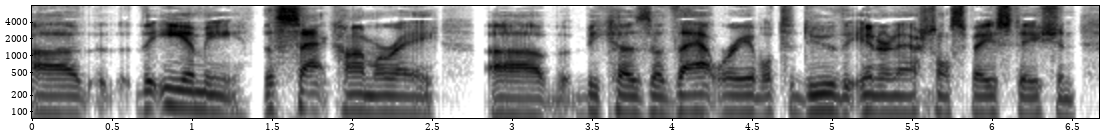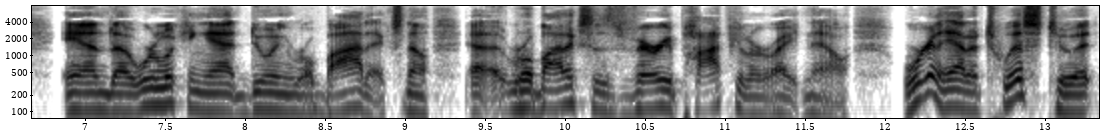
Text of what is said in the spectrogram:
uh, the EME, the SATCOM array, uh, because of that, we're able to do the International Space Station, and uh, we're looking at doing robotics. Now, uh, robotics is very popular right now. We're going to add a twist to it.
